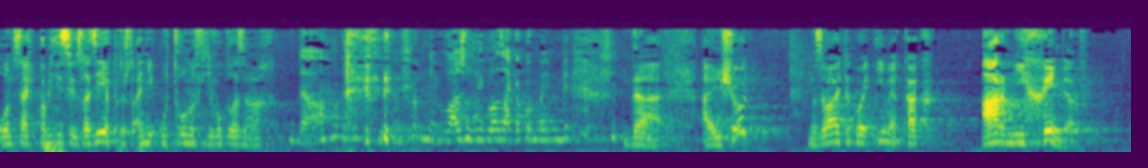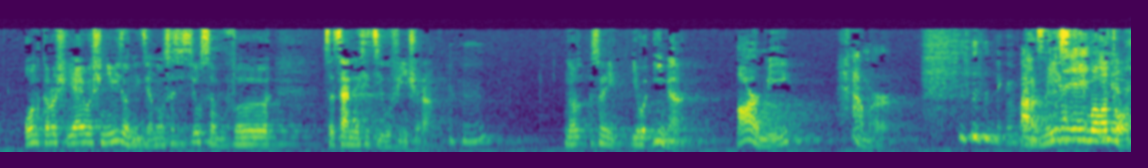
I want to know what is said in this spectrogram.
Он, знаешь, победит своих злодеев, потому что они утонут в его глазах. Да. Влажные глаза, как у Бэмби. Да. А еще называют такое имя, как Арми Хэммер. Он, короче, я его еще не видел нигде, но он сосветился в социальной сети у Финчера. Но смотри, его имя Army Hammer. Армейский молоток.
